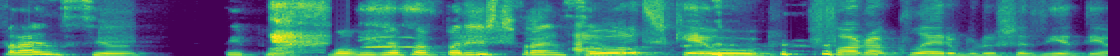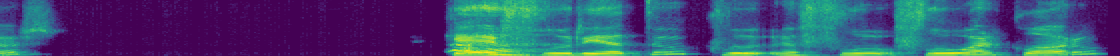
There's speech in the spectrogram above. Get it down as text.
Frâncio. Tipo, vou viver para Paris de Há Frâncio. outros que é o Foroclero, Bruxas e Ateus, que é Ah. fluoreto, clu, flu, flúor, cloro,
